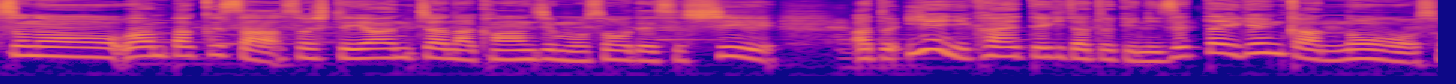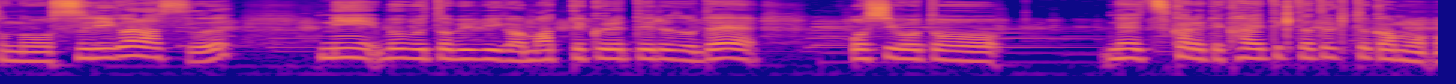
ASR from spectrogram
そのわんぱくさそしてやんちゃな感じもそうですしあと家に帰ってきた時に絶対玄関のそのすりガラスにブブとビビが待ってくれてるのでお仕事ね疲れて帰ってきた時とかも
